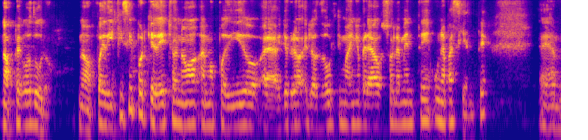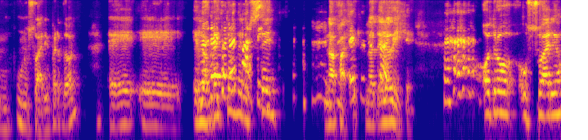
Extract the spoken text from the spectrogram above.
Nos pegó duro. No, fue difícil porque de hecho no hemos podido, eh, yo creo en los dos últimos años operado solamente una paciente, em, un usuario, perdón. Eh, eh, en los restos de los centros, no es fácil, te lo dije. Otros usuarios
